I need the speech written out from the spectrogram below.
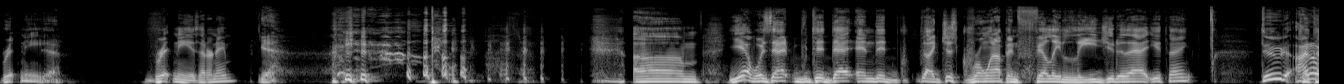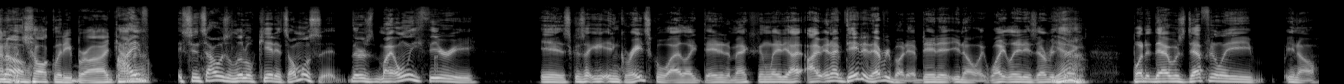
Brittany. Yeah. Brittany, is that her name? Yeah. Um, yeah, was that did that and did like just growing up in Philly lead you to that, you think? Dude, I don't kind know. of a chocolatey bride kind I've since I was a little kid, it's almost there's my only theory is because like, in grade school I like dated a Mexican lady. I, I and I've dated everybody. I've dated you know like white ladies, everything. Yeah. But that was definitely you know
